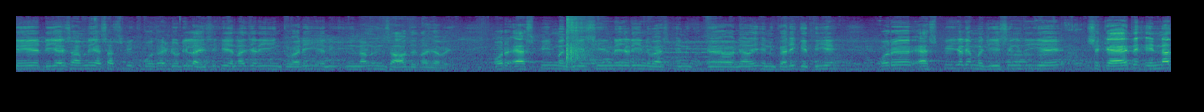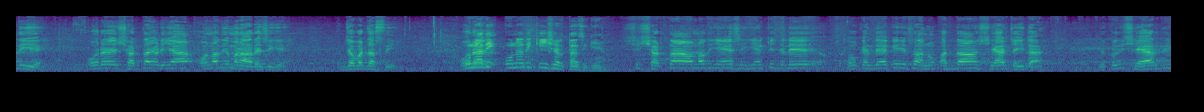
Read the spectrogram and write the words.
ਤੇ ਡੀਆਈ ਸਾਹਿਬ ਨੇ ਐਸਐਸਪੀ ਕਬੂਤਰ ਦੀ ਡਿਊਟੀ ਲਾਈ ਸੀ ਕਿ ਇਹਨਾਂ ਦੀ ਜਿਹੜੀ ਇਨਕੁਆਇਰੀ ਇਹਨਾਂ ਨੂੰ ਇਨਸਾਫ ਦਿੱਤਾ ਜਾਵੇ। ਔਰ ਐਸਪੀ ਮਨਜੀਤ ਸਿੰਘ ਨੇ ਜਿਹੜੀ ਇਨਕੁਆਇਰੀ ਕੀਤੀ ਹੈ ਔਰ ਐਸਪੀ ਜਿਹੜੇ ਮਨਜੀਤ ਸਿੰਘ ਦੀ ਇਹ ਸ਼ਿਕਾਇਤ ਇਹਨਾਂ ਦੀ ਹੈ ਔਰ ਸ਼ਰਤਾਂ ਜਿਹੜੀਆਂ ਉਹਨਾਂ ਦੀ ਮਨਾ ਰਹੇ ਸੀਗੇ। ਜ਼ਬਰਦਸਤੀ। ਉਹਨਾਂ ਦੀ ਉਹਨਾਂ ਦੀ ਕੀ ਸ਼ਰਤਾਂ ਸੀਗੀਆਂ? ਸ਼ਰਤਾਂ ਉਹਨਾਂ ਦੀਆਂ ਇਹ ਸੀਗੀਆਂ ਕਿ ਜਿਹੜੇ ਉਹ ਕਹਿੰਦੇ ਆ ਕਿ ਸਾਨੂੰ ਅੱਧਾ ਸ਼ਹਿਰ ਚਾਹੀਦਾ। ਦੇਖੋ ਜੀ ਸ਼ਹਿਰ ਦੀ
